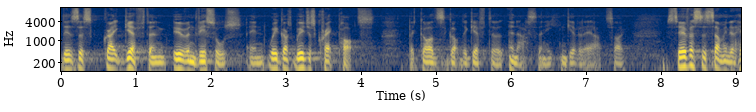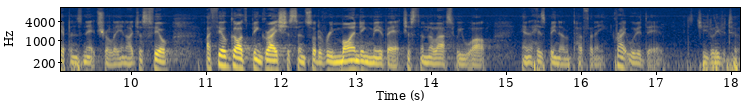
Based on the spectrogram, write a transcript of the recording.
there's this great gift in earthen vessels, and we got, we're just crackpots, but God's got the gift in us, and He can give it out. So Service is something that happens naturally, and I just feel, I feel God's been gracious in sort of reminding me of that just in the last wee while, and it has been an epiphany. Great word, Dad. Gee, leave it to it.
